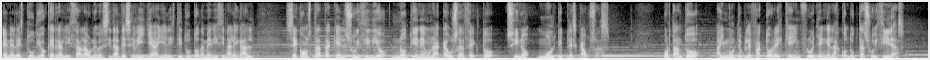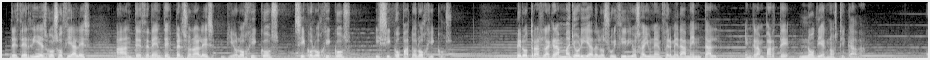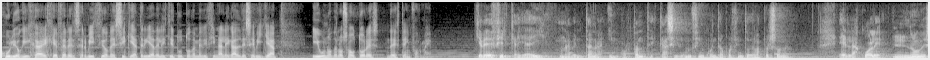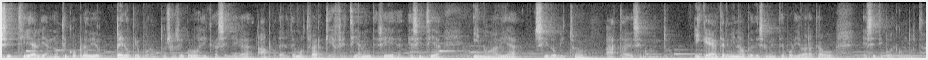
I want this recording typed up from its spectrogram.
En el estudio que realiza la Universidad de Sevilla y el Instituto de Medicina Legal, se constata que el suicidio no tiene una causa-efecto, sino múltiples causas. Por tanto, hay múltiples factores que influyen en las conductas suicidas, desde riesgos sociales a antecedentes personales biológicos, psicológicos y psicopatológicos. Pero tras la gran mayoría de los suicidios hay una enfermedad mental, en gran parte no diagnosticada. Julio Guija es jefe del Servicio de Psiquiatría del Instituto de Medicina Legal de Sevilla y uno de los autores de este informe. Quiere decir que hay ahí una ventana importante, casi de un 50% de las personas, en las cuales no existía el diagnóstico previo, pero que por autopsia psicológica se llega a poder demostrar que efectivamente sí existía y no había sido visto hasta ese momento, y que ha terminado precisamente por llevar a cabo ese tipo de conducta.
